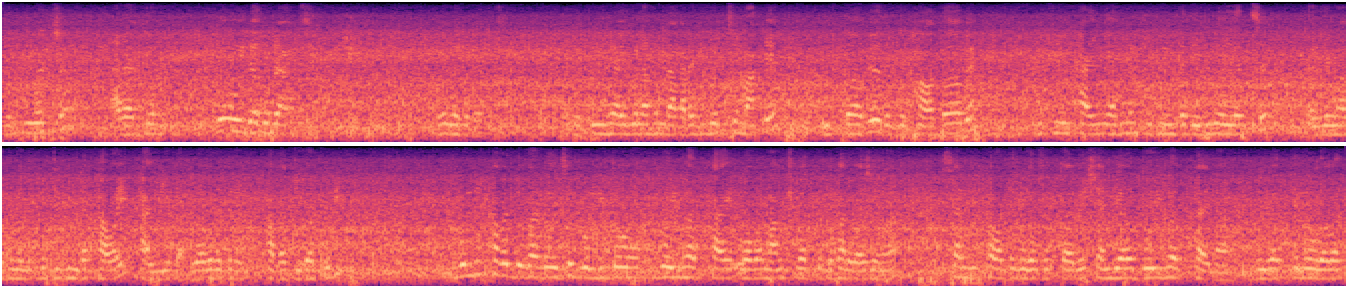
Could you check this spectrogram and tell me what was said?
দেখতে পাচ্ছ? আর একজন ওই দেখো ডাকছে, ওই দেখো ডাকছে। দুই ভাই বোন এখন ডাকাডাকি করছে মাকে, উঠতে হবে, ওদেরকে খাওয়াতে হবে। টিফিন খাইনি এখন টিফিনটা দেরি হয়ে যাচ্ছে তাই জন্য এখন ওদেরকে টিফিনটা খাওয়াই খাইয়ে তারপরে আবার ওদের খাবার জোগাড় করি। গল্লির খাবার জোগাড় রয়েছে গল্লি তো দই ভাত খায় ও আবার মাংস ভাত খেতে ভালোবাসে না। স্যান্ডি খাওয়াতে জোগাড় করতে হবে স্যান্ডি আবার দই ভাত খায় না। দই ভাত খেলে ওর আবার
